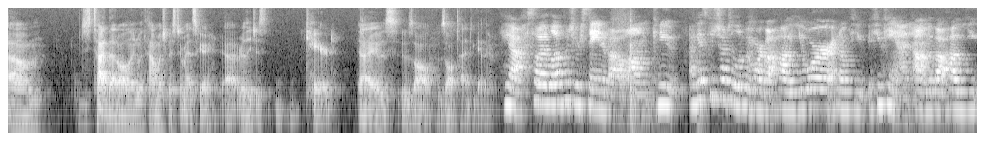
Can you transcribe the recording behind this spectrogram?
um, just tied that all in with how much Mr. Metzger uh, really just cared. Uh, it was it was all it was all tied together. Yeah, so I love what you're saying about. Um, can you? I guess could you talk a little bit more about how your? I don't know if you if you can. Um, about how you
